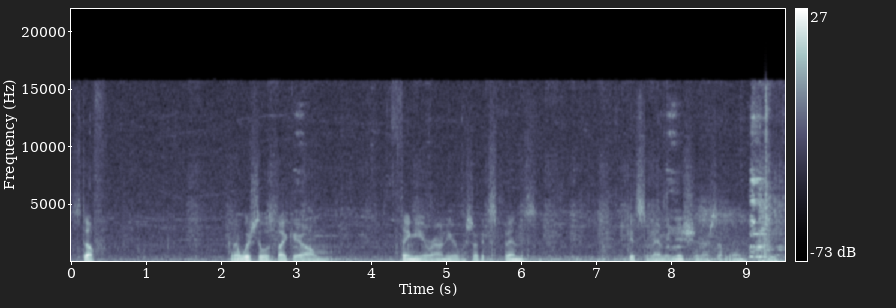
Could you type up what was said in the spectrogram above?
stuff. Kinda wish there was like a um thingy around here so I could spend get some ammunition or something.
